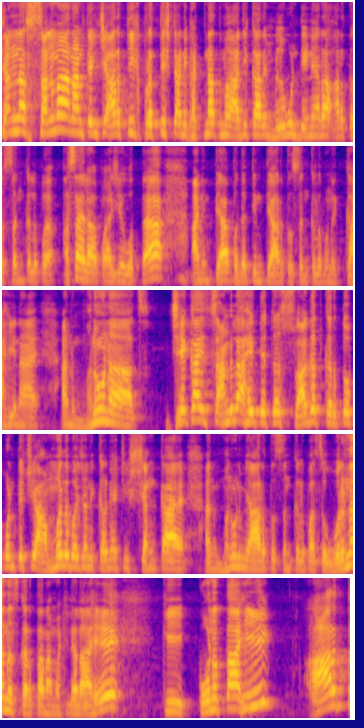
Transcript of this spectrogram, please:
त्यांना सन्मान आणि त्यांची आर्थिक प्रतिष्ठा आणि घटनात्मक अधिकार मिळवून देणारा अर्थसंकल्प असायला पाहिजे होता. आणि त्या पद्धतीने त्या अर्थसंकल्पाने काही नाही. आणि म्हणूनच जे काय चांगलं आहे त्याचं स्वागत करतो पण त्याची अंमलबजावणी करण्याची शंका आहे. आणि म्हणून मी अर्थसंकल्पाचं वर्णनच करताना म्हटलेलं आहे की कोणताही अर्थ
